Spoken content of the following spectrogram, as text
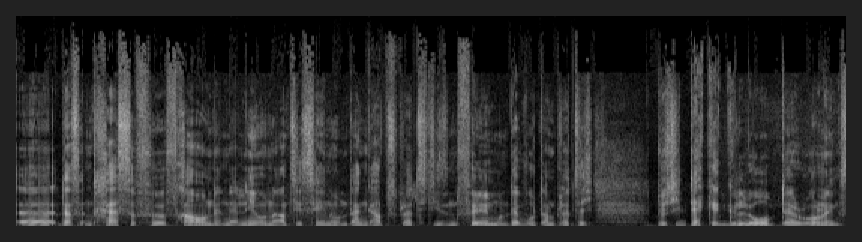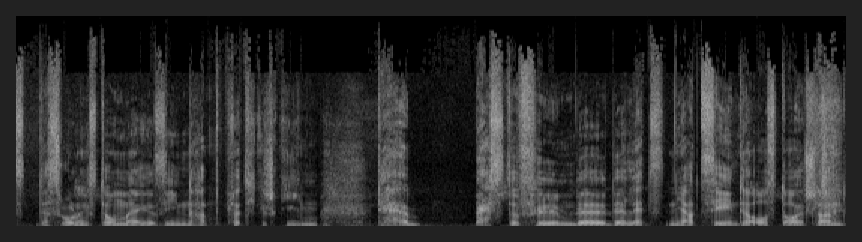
äh, das Interesse für Frauen in der Neonazi-Szene und dann gab es plötzlich diesen Film und der wurde dann plötzlich durch die Decke gelobt. Der Rolling, das Rolling Stone Magazine hat plötzlich geschrieben, der beste Film der, der letzten Jahrzehnte aus Deutschland.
